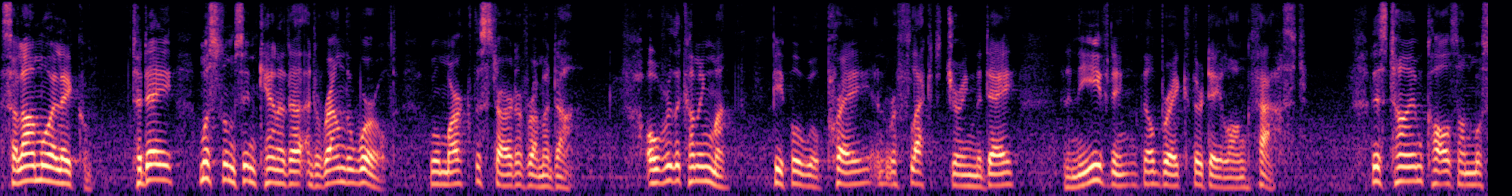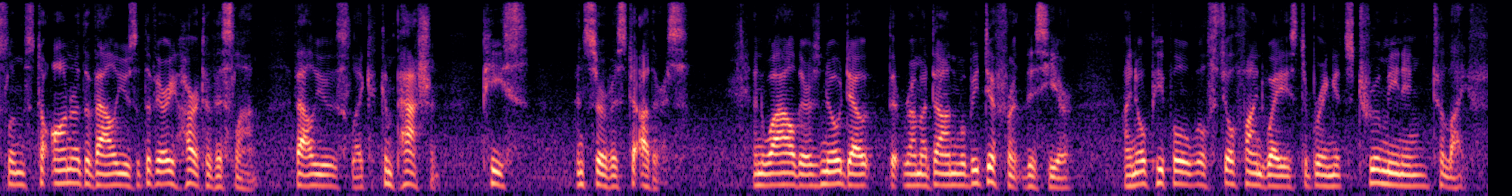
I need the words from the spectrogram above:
Assalamu alaikum. Today, Muslims in Canada and around the world will mark the start of Ramadan. Over the coming month, people will pray and reflect during the day, and in the evening, they'll break their day long fast. This time calls on Muslims to honor the values at the very heart of Islam values like compassion, peace, and service to others. And while there's no doubt that Ramadan will be different this year, I know people will still find ways to bring its true meaning to life.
